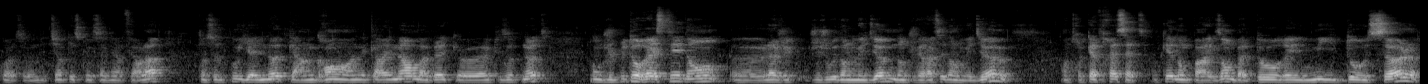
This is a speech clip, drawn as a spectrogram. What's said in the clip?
quoi. On dit, tiens, qu'est-ce que ça vient faire là? D'un seul coup, il y a une note qui a un grand, un écart énorme avec, euh, les autres notes. Donc je vais plutôt rester dans, euh, là j'ai joué dans le médium, donc je vais rester dans le médium, entre 4 et 7. ok? Donc par exemple, bah, Do, Ré, Mi, Do, Sol,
